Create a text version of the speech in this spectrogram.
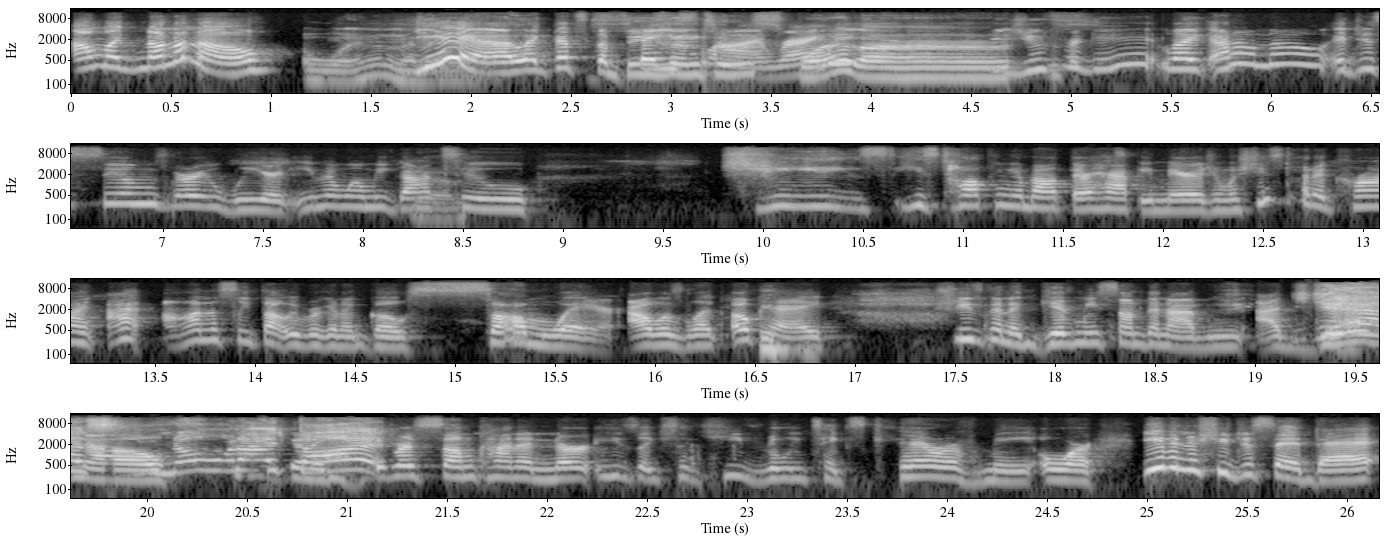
I'm like, no, no, no. Wait a minute. Yeah, like that's the Season baseline, right? Spoilers. Did you forget? Like, I don't know. It just seems very weird. Even when we got yeah. to she's he's talking about their happy marriage and when she started crying i honestly thought we were going to go somewhere i was like okay she's gonna give me something I've I didn't yes, know. You know what I thought? Give her some kind of nerd. He's like, so he really takes care of me. Or even if she just said that,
